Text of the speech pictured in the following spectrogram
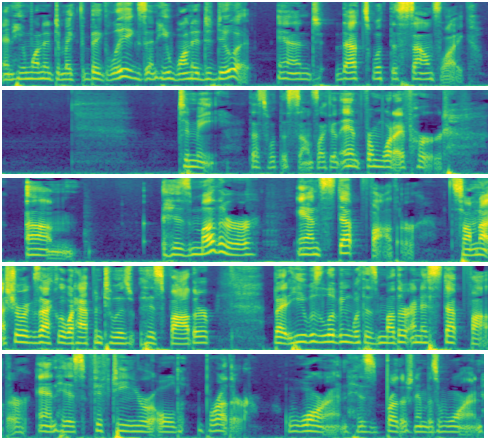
and he wanted to make the big leagues and he wanted to do it. And that's what this sounds like to me. that's what this sounds like, and, and from what I've heard, um, his mother and stepfather. So I'm not sure exactly what happened to his his father, but he was living with his mother and his stepfather and his 15 year old brother Warren. His brother's name is Warren.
